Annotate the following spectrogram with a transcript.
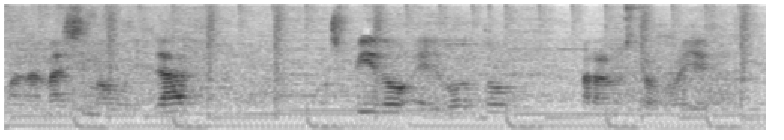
con la máxima humildad, os pido el voto para nuestro proyecto.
